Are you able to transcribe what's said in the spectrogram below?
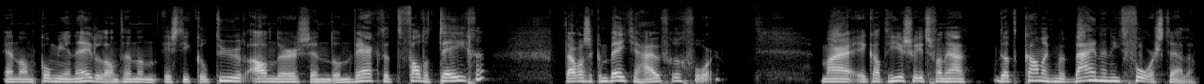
En dan kom je in Nederland en dan is die cultuur anders en dan werkt het, valt het tegen. Daar was ik een beetje huiverig voor. Maar ik had hier zoiets van, ja, dat kan ik me bijna niet voorstellen.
